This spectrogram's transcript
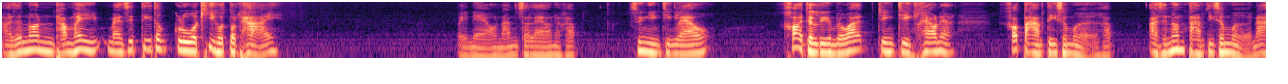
อาร์เซนอลทำให้แมนซิตี้ต้องกลัวขี้หดตดหาย ไปแนวนั้นซะแล้วนะครับ ซึ่งจริง ๆ แล้ว เขาอาจจะลืมไปว่าจริง ๆ แล้วเนี่ยเขาตามตีเสมอครับ อาร์เซนอลตามตีเสมอนะ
